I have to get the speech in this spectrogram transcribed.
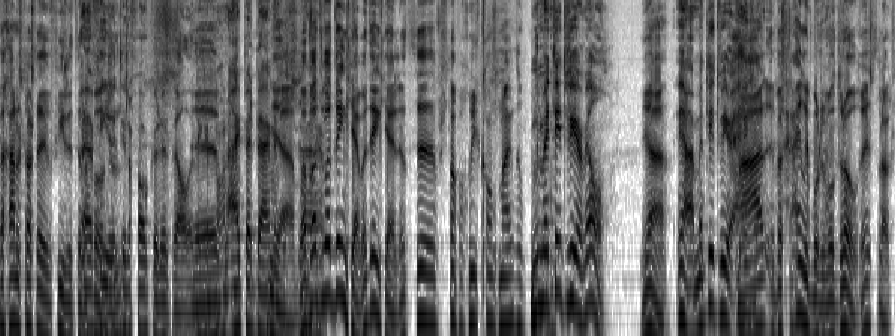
we gaan het straks even via de telefoon Eh, via de telefoon kunnen we het wel. Ik Eh, heb nog een iPad bij me. Ja, dus, maar eh, wat, wat denk jij? Wat denk jij? Dat eh Verstappen een goede kans maakt? Op, Met dit weer wel. Ja. Ja, met dit weer. Maar waarschijnlijk wordt het wel droog, hè, straks.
